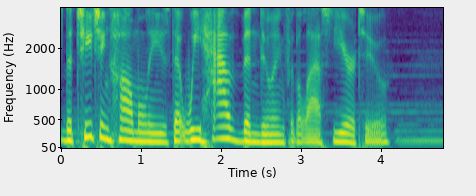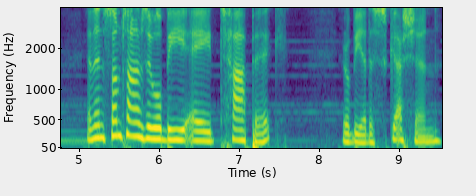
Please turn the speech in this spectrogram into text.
the teaching homilies that we have been doing for the last year or two. And then sometimes it will be a topic, it'll be a discussion,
